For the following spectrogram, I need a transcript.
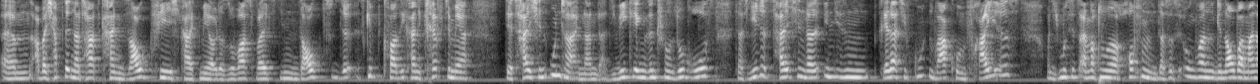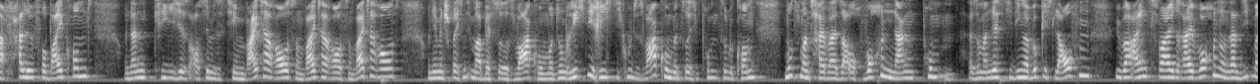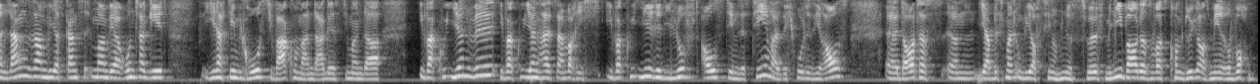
Ähm, aber ich habe in der Tat keine Saugfähigkeit mehr oder sowas, weil es diesen Saug, es gibt quasi keine Kräfte mehr, der Teilchen untereinander. Die Weglängen sind schon so groß, dass jedes Teilchen da in diesem relativ guten Vakuum frei ist. Und ich muss jetzt einfach nur hoffen, dass es irgendwann genau bei meiner Falle vorbeikommt. Und dann kriege ich es aus dem System weiter raus und weiter raus und weiter raus und dementsprechend immer besseres Vakuum. Und um richtig, richtig gutes Vakuum mit solchen Pumpen zu bekommen, muss man teilweise auch wochenlang pumpen. Also man lässt die Dinger wirklich laufen über ein, zwei, drei Wochen und dann sieht man langsam, wie das Ganze immer wieder runtergeht je nachdem, wie groß die Vakuumanlage ist, die man da evakuieren will. Evakuieren heißt einfach, ich evakuiere die Luft aus dem System, also ich hole sie raus. Äh, dauert das, ähm, ja, bis man irgendwie auf 10 hoch minus 12 Millibar oder sowas kommt, durchaus mehrere Wochen.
